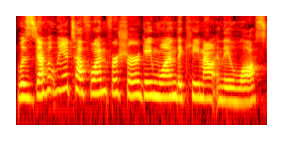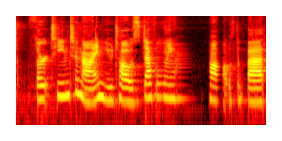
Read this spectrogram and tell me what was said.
Was definitely a tough one for sure. Game one, they came out and they lost 13 to 9. Utah was definitely hot with the bats.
